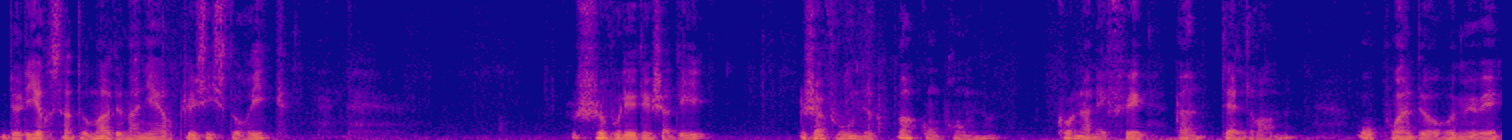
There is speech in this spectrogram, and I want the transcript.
de lire saint Thomas de manière plus historique, je vous l'ai déjà dit, j'avoue ne pas comprendre qu'on en ait fait un tel drame au point de remuer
